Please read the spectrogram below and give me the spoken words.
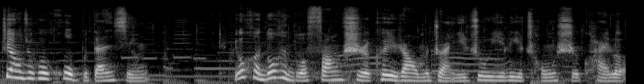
这样就会祸不单行。有很多很多方式可以让我们转移注意力，重拾快乐。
